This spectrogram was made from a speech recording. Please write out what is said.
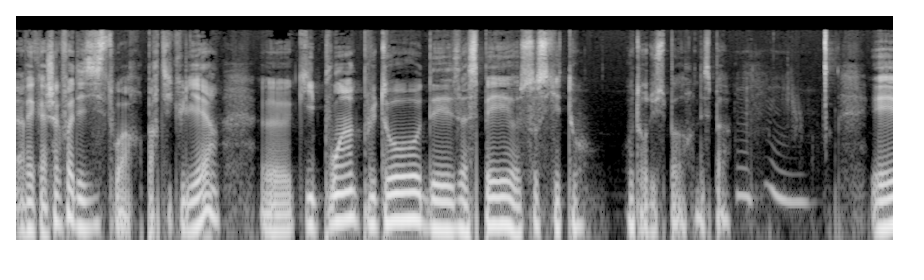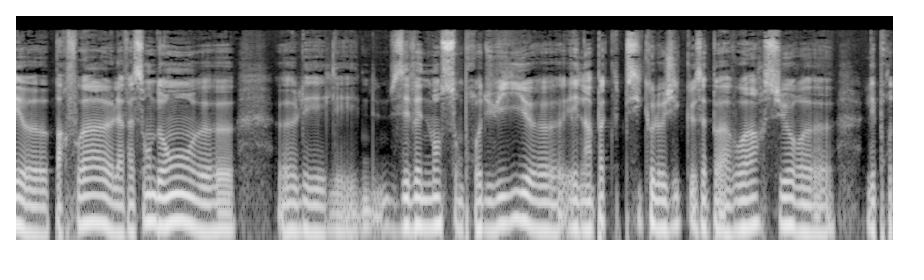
avec à chaque fois des histoires particulières euh, qui pointent plutôt des aspects sociétaux autour du sport, n'est-ce pas? Et euh, parfois euh, la façon dont euh, euh, les, les événements sont produits euh, et l'impact psychologique que ça peut avoir sur les, pro-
